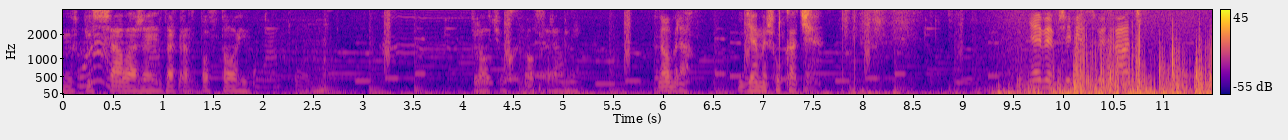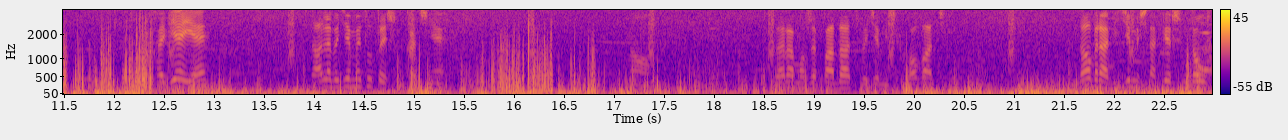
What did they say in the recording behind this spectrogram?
Już piszczała, że jest zakaz postoju. Plociuch osrany. Dobra, idziemy szukać. Nie wiem, czy mnie słychać. Trochę wieje. No ale będziemy tutaj szukać, nie? Zaraz może padać, będziemy się chować. Dobra, widzimy się na pierwszym dołku.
